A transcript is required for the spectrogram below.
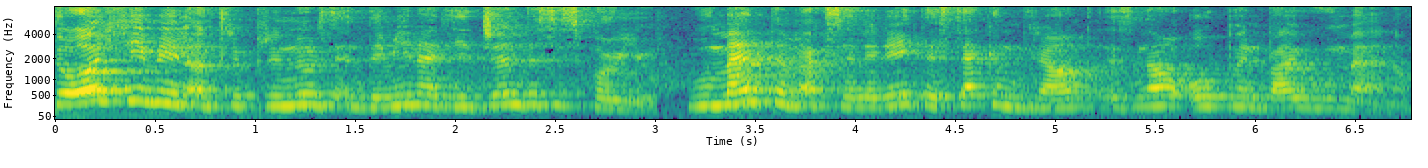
To all female entrepreneurs in the MENA region, this is for you. Momentum Accelerator second round is now open by Womena.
